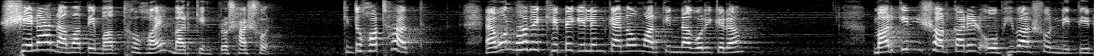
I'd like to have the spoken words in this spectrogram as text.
সেনা নামাতে বাধ্য হয় মার্কিন প্রশাসন। কিন্তু হঠাৎ এমনভাবে খেপে গেলেন কেন মার্কিন নাগরিকেরা? মার্কিন সরকারের অভিবাসন নীতির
